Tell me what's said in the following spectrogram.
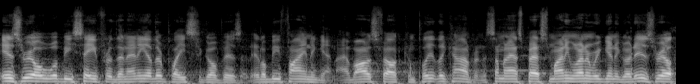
Israel will be safer than any other place to go visit. It'll be fine again. I've always felt completely confident. If someone asked Pastor Monty, when are we going to go to Israel?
